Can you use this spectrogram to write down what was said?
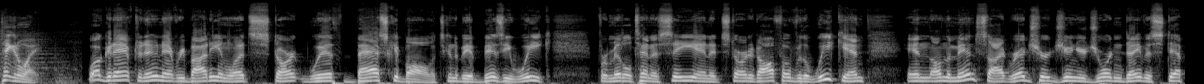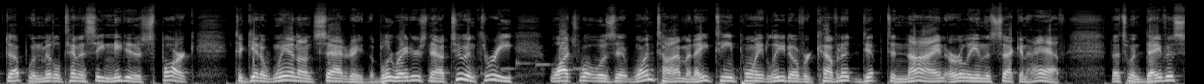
take it away. Well, good afternoon, everybody, and let's start with basketball. It's going to be a busy week for Middle Tennessee, and it started off over the weekend. And on the men's side, redshirt junior Jordan Davis stepped up when Middle Tennessee needed a spark to get a win on Saturday. The Blue Raiders, now two and three, watched what was at one time an 18-point lead over Covenant, dip to nine early in the second half. That's when Davis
